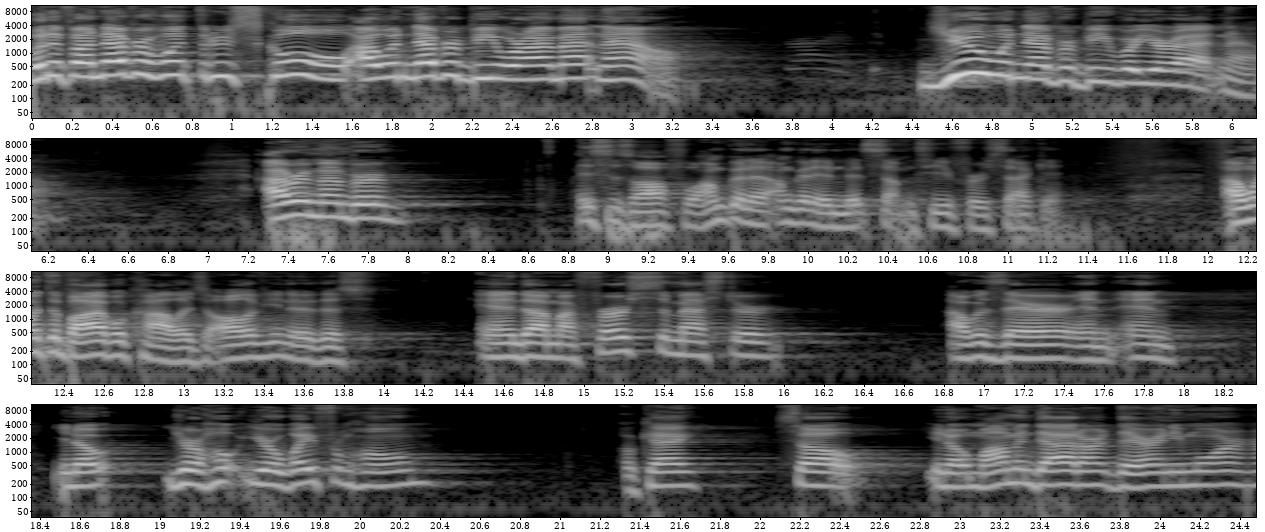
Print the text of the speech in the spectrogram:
But if I never went through school, I would never be where I'm at now. You would never be where you're at now. I remember, this is awful. I'm going to I'm going to admit something to you for a second. I went to Bible college. All of you know this. And uh, my first semester, I was there. And, and you know, you're, ho- you're away from home, okay? So, you know, mom and dad aren't there anymore.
